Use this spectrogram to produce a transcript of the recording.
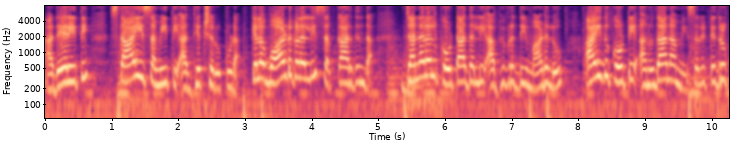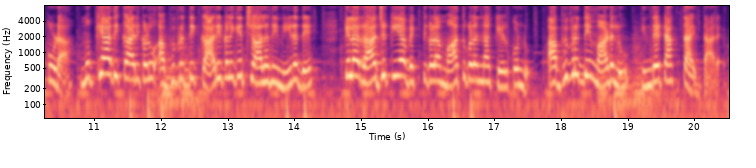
ಅದೇ ರೀತಿ ಸ್ಥಾಯಿ ಸಮಿತಿ ಅಧ್ಯಕ್ಷರು ಕೂಡ ಕೆಲ ವಾರ್ಡ್ಗಳಲ್ಲಿ ಸರ್ಕಾರದಿಂದ ಜನರಲ್ ಕೋಟಾದಲ್ಲಿ ಅಭಿವೃದ್ಧಿ ಮಾಡಲು ಐದು ಕೋಟಿ ಅನುದಾನ ಮೀಸಲಿಟ್ಟಿದ್ರೂ ಕೂಡ ಮುಖ್ಯಾಧಿಕಾರಿಗಳು ಅಭಿವೃದ್ಧಿ ಕಾರ್ಯಗಳಿಗೆ ಚಾಲನೆ ನೀಡದೆ ಕೆಲ ರಾಜಕೀಯ ವ್ಯಕ್ತಿಗಳ ಮಾತುಗಳನ್ನ ಕೇಳಿಕೊಂಡು ಅಭಿವೃದ್ಧಿ ಮಾಡಲು ಹಿಂದೇಟಾಗ್ತಾ ಇದ್ದಾರೆ.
